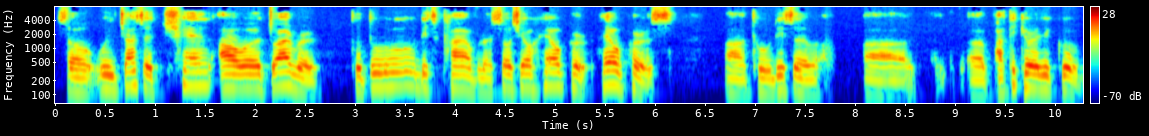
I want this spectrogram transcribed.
So we just train our driver to do this kind of social helper helpers to this particularly good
